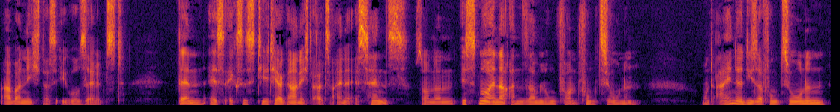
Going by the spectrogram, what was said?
aber nicht das Ego selbst. Denn es existiert ja gar nicht als eine Essenz, sondern ist nur eine Ansammlung von Funktionen. Und eine dieser Funktionen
